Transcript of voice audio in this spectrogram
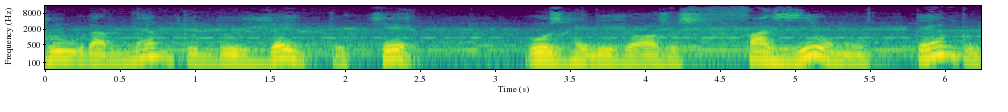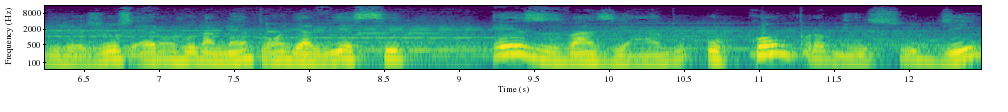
juramento do jeito que os religiosos faziam no tempo de Jesus era um juramento onde havia se esvaziado o compromisso de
